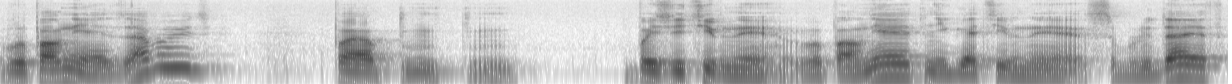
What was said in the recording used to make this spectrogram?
выполняет заповедь, позитивные выполняет, негативные соблюдает,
